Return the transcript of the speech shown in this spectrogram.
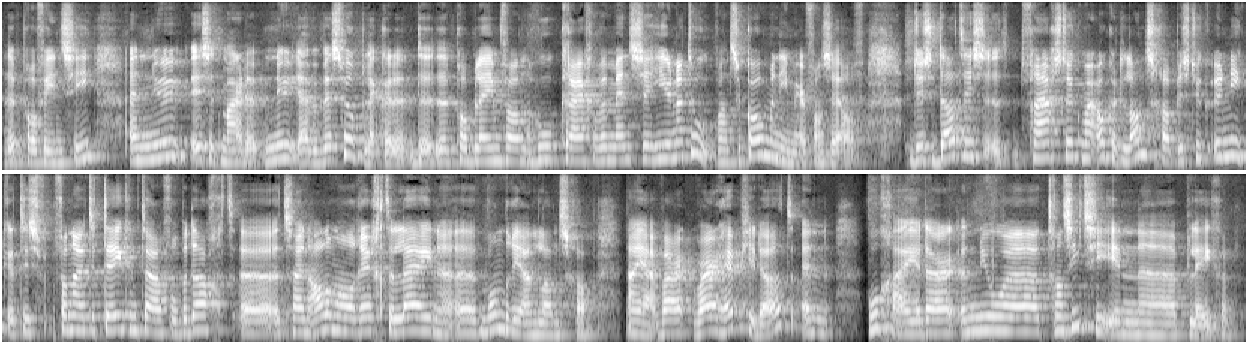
de provincie. En nu is het maar de. Nu hebben we best veel plekken de, het probleem van hoe krijgen we mensen hier naartoe? Want ze komen niet meer vanzelf. Dus dat is het vraagstuk, maar ook het landschap is natuurlijk uniek. Het is vanuit de tekentafel bedacht. Uh, het zijn allemaal rechte lijnen, uh, het Mondriaan-landschap. Nou ja, waar, waar heb je dat? En hoe ga je daar een nieuwe transitie in uh, plegen?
